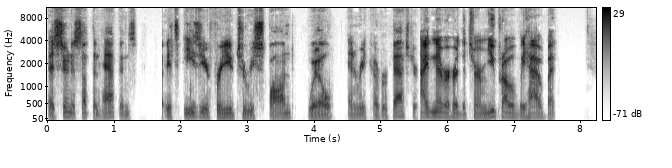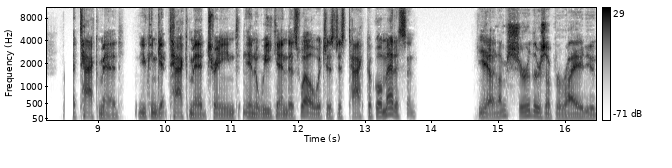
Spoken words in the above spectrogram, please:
as soon as something happens, it's easier for you to respond well and recover faster. I'd never heard the term. You probably have, but a TACMED. You can get TACMED trained in a weekend as well, which is just tactical medicine. Yeah, and I'm sure there's a variety of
